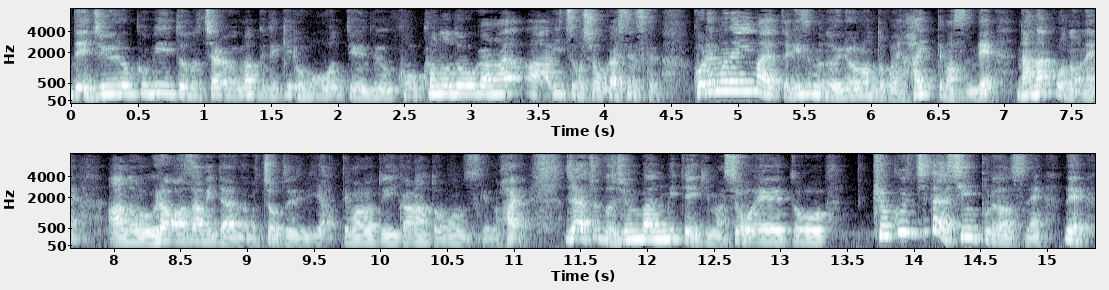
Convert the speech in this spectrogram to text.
で、16ビートのチャがうまくできる方法っていうこ、この動画があいつも紹介してるんですけど、これもね、今やったリズムのいろいろのところに入ってますんで、7個のね、あの、裏技みたいなのをちょっとやってもらうといいかなと思うんですけど、はい。じゃあちょっと順番に見ていきましょう。えっ、ー、と、曲自体はシンプルなんですね。で、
